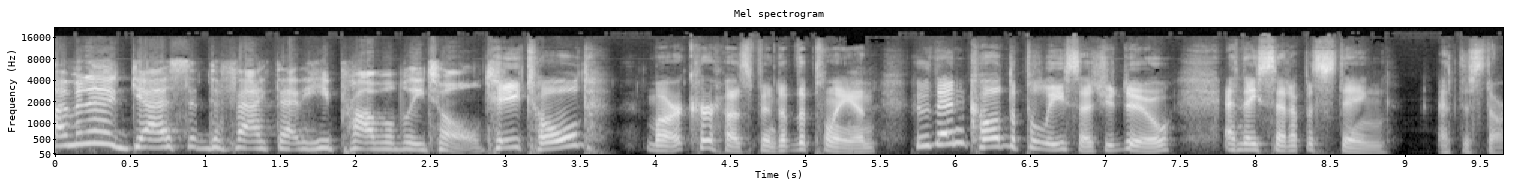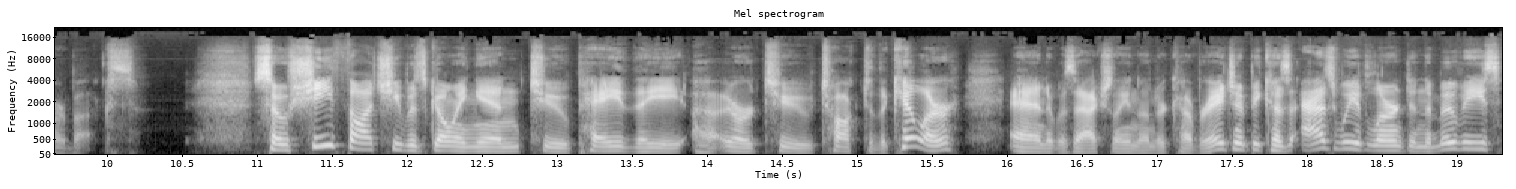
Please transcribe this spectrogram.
I'm gonna guess the fact that he probably told. He told Mark, her husband, of the plan, who then called the police, as you do, and they set up a sting at the Starbucks. So she thought she was going in to pay the, uh, or to talk to the killer, and it was actually an undercover agent because, as we've learned in the movies,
